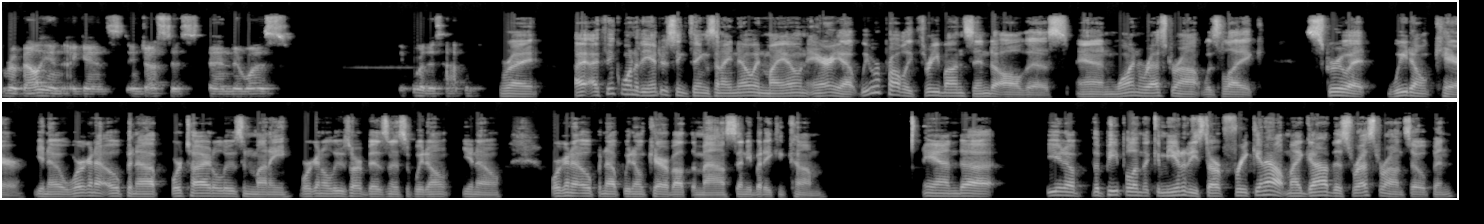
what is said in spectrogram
rebellion against injustice than there was before this happened. Right. I, I, think one of the interesting things, and I know in my own area, we were probably three months into all this, and one restaurant was like, screw it we don't care you know we're going to open up we're tired of losing money we're going to lose our business if we don't you know we're going to open up we don't care about the masks anybody can come. And uh you know the people in the community start freaking out my god this restaurant's open.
